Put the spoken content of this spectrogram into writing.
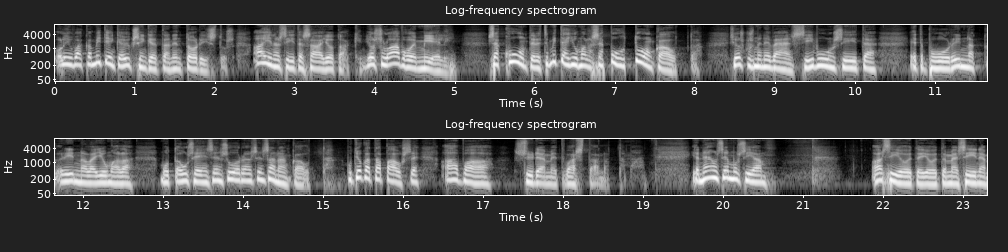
Oli vaikka mitenkä yksinkertainen todistus. Aina siitä saa jotakin. Jos sulla on avoin mieli, sä kuuntelet, että mitä Jumala sä puhut tuon kautta. Se joskus menee vähän sivuun siitä, että puhuu rinnalla Jumala, mutta usein sen suoraan sen sanan kautta. Mutta joka tapauksessa se avaa sydämet vastaanottamaan. Ja nämä on semmoisia asioita, joita mä siinä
